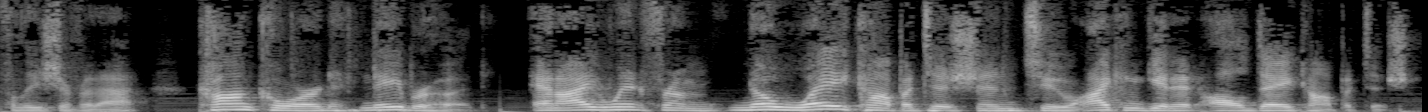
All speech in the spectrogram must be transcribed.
Felicia, for that. Concord neighborhood. And I went from no way competition to I can get it all day competition.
